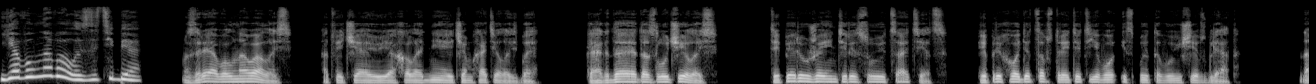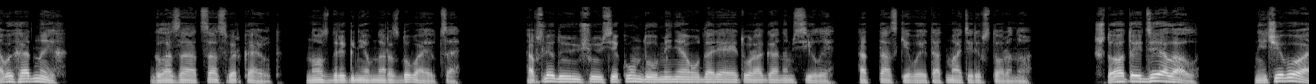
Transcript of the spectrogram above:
Я волновалась за тебя». «Зря волновалась», — отвечаю я холоднее, чем хотелось бы. «Когда это случилось?» Теперь уже интересуется отец, и приходится встретить его испытывающий взгляд. «На выходных». Глаза отца сверкают, ноздри гневно раздуваются. А в следующую секунду у меня ударяет ураганом силы, оттаскивает от матери в сторону. «Что ты делал?» «Ничего».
